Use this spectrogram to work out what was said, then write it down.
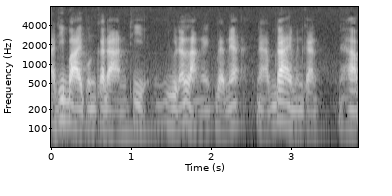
อธิบายบนกระดานที่อยู่ด้านหลังแบบนี้นะครับได้เหมือนกันนะครับ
